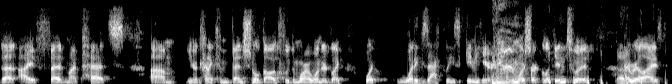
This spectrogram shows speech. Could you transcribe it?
that I fed my pets, um, you know, kind of conventional dog food, the more I wondered, like, what what exactly is in here? And the more I started to look into it, I realized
